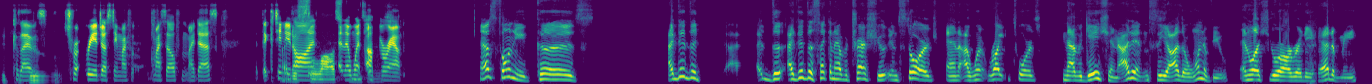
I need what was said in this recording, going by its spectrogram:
because I was tr- readjusting my myself and my desk. They I continued on and then went up second. around. That's funny because I did the the I did the second half of trash shoot in storage, and I went right towards navigation. I didn't see either one of you unless you were already ahead of me.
